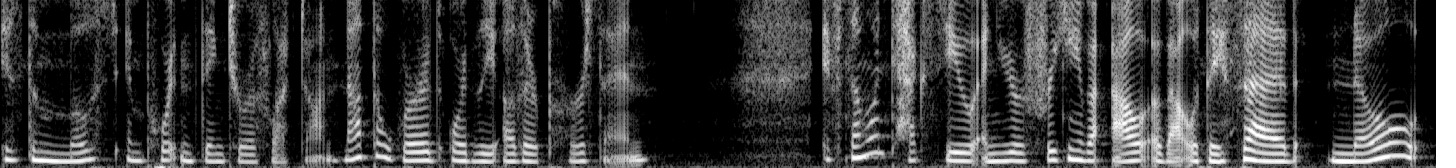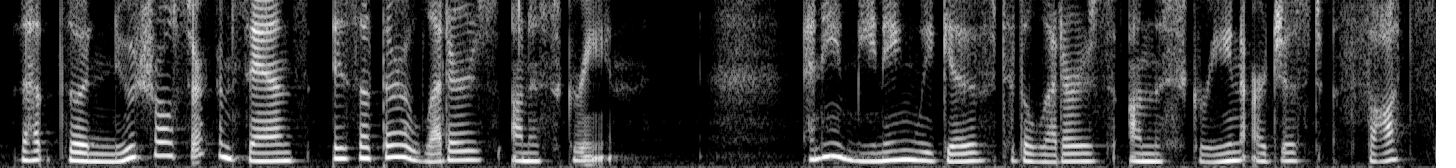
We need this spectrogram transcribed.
is the most important thing to reflect on, not the words or the other person. If someone texts you and you're freaking out about what they said, know that the neutral circumstance is that they're letters on a screen. Any meaning we give to the letters on the screen are just thoughts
